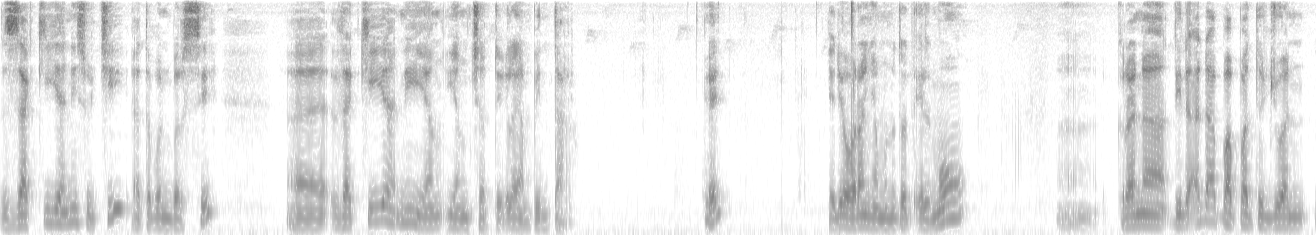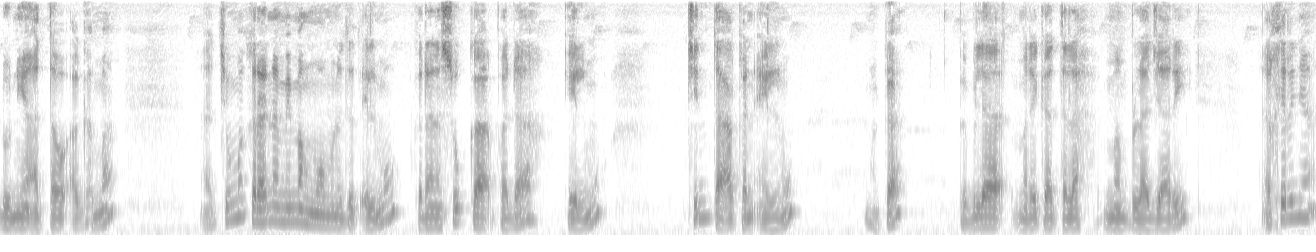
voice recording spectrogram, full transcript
Zakiyah ni suci ataupun bersih. Uh, zakiyah ni yang yang cerdik lah, yang pintar. Okey. Jadi orang yang menuntut ilmu uh, kerana tidak ada apa-apa tujuan dunia atau agama uh, cuma kerana memang mau menuntut ilmu kerana suka pada ilmu cinta akan ilmu maka apabila mereka telah mempelajari akhirnya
